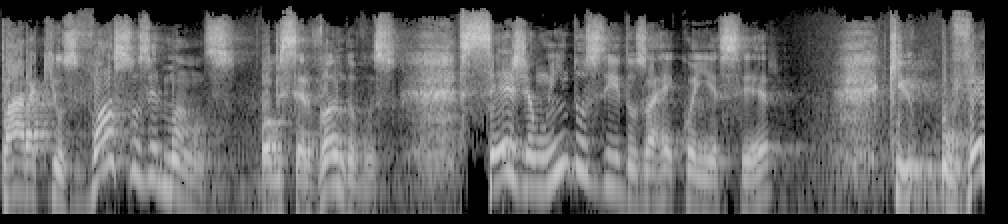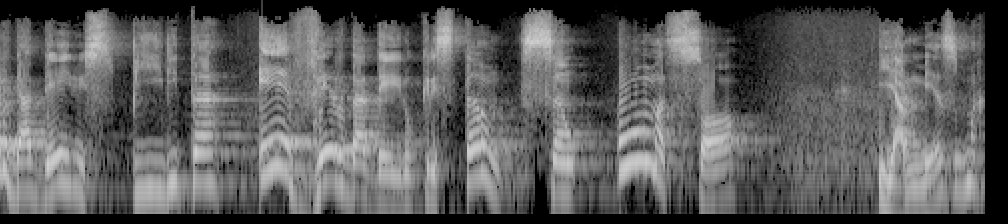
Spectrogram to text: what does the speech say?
para que os vossos irmãos, observando-vos, sejam induzidos a reconhecer que o verdadeiro espírita e verdadeiro cristão são uma só e a mesma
